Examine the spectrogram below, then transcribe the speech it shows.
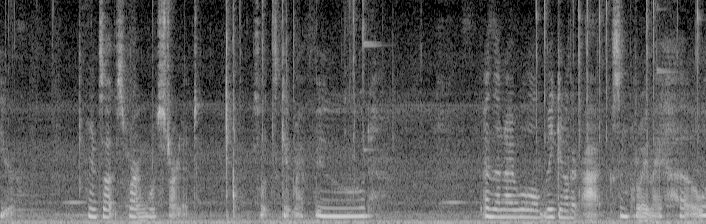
here. And so that's where I'm going to start it. So let's get my food. And then I will make another axe and put away my hoe.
